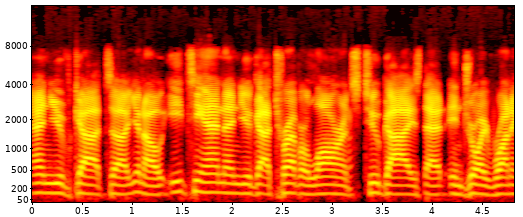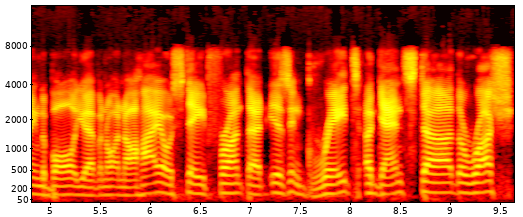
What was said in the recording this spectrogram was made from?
and you've got uh, you know ETN and you got Trevor Lawrence, two guys that enjoy running the ball. You have an, an Ohio State front that isn't great against uh, the rush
